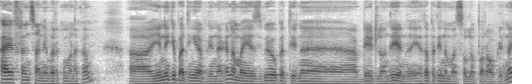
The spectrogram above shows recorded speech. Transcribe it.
ஹாய் ஃப்ரெண்ட்ஸ் அனைவருக்கும் வணக்கம். இன்றைக்கி பார்த்தீங்க அப்படின்னாக்கா நம்ம எஸ்பிஓ பற்றின அப்டேட்டில் வந்து எந்த எதை பற்றி நம்ம சொல்ல போகிறோம் அப்படின்னா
